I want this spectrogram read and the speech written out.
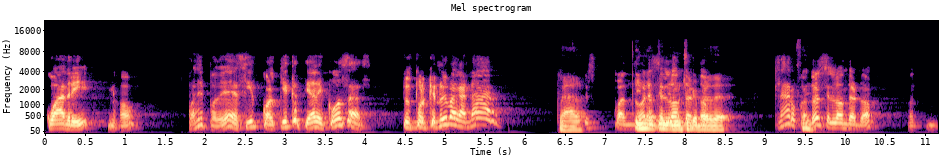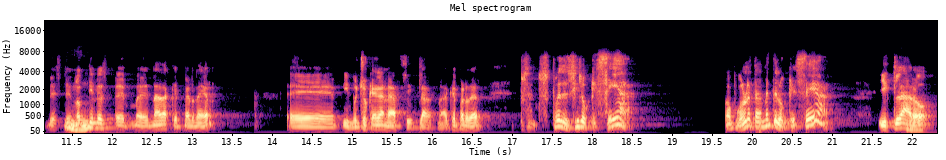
Cuadri, ¿no? Cuadri podría decir cualquier cantidad de cosas, pues porque no iba a ganar. Claro. Pues cuando no eres el underdog, claro, Sí. cuando eres el underdog, no, este, Uh no tienes eh, nada que perder eh, y mucho que ganar, sí, claro, nada que perder, pues entonces puedes decir lo que sea, ¿no? completamente lo que sea. Y Claro.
